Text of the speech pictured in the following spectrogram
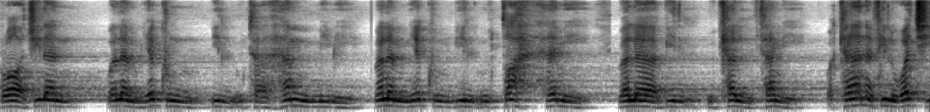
راجلا ولم يكن بالمتهمم ولم يكن بالمطهم ولا بالمكلثم. وكان في الوجه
